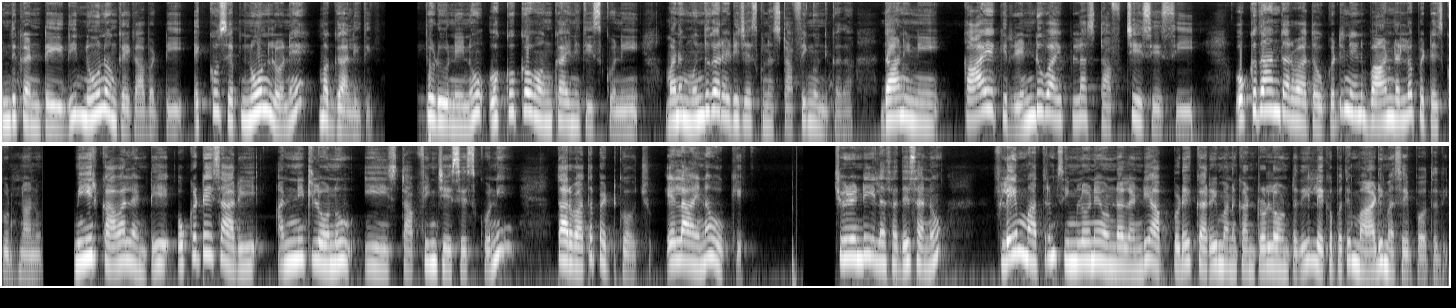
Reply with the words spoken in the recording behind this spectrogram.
ఎందుకంటే ఇది నూనె వంకాయ కాబట్టి ఎక్కువసేపు నూనెలోనే మగ్గాలి ఇది. ఇప్పుడు నేను ఒక్కొక్క వంకాయని తీసుకొని మనం ముందుగా రెడీ చేసుకున్న స్టఫింగ్ ఉంది కదా దానిని కాయకి రెండు వైపులా స్టఫ్ చేసేసి ఒకదాని తర్వాత ఒకటి నేను బాండల్లో పెట్టేసుకుంటున్నాను. మీరు కావాలంటే ఒకటేసారి అన్నిట్లోనూ ఈ స్టఫింగ్ చేసేసుకొని తర్వాత పెట్టుకోవచ్చు. ఎలా అయినా ఓకే. చూడండి ఇలా సదేశాను. ఫ్లేమ్ మాత్రం సిమ్లోనే ఉండాలండి. అప్పుడే కర్రీ మన కంట్రోల్లో ఉంటుంది లేకపోతే మాడి మసైపోతుంది.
